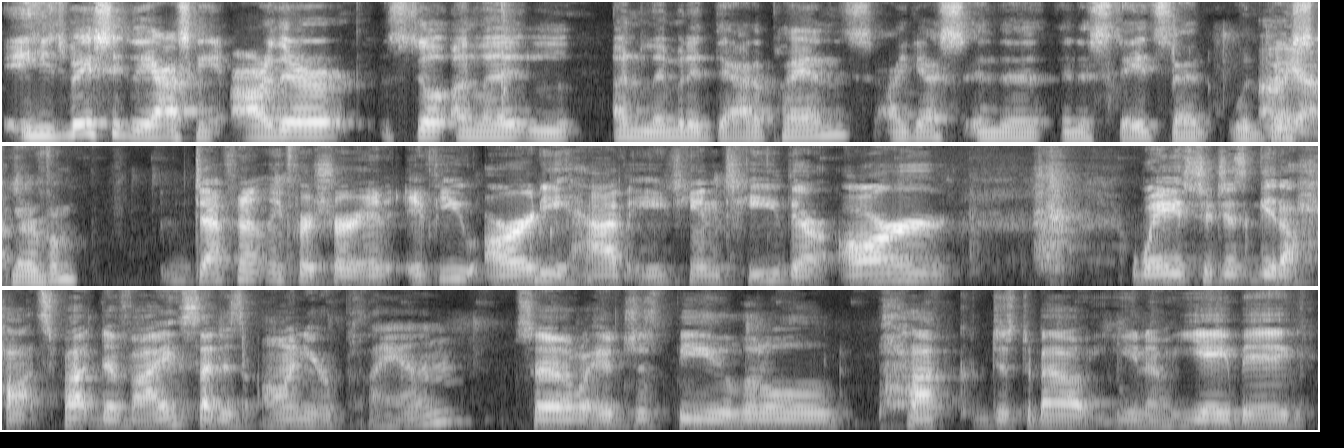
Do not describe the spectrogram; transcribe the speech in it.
he's basically asking, are there still unli- unlimited data plans? I guess in the in the states that would Oh, best yeah. serve them. Definitely for sure. And if you already have AT and T, there are ways to just get a hotspot device that is on your plan. So it'd just be a little puck, just about you know yay big,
